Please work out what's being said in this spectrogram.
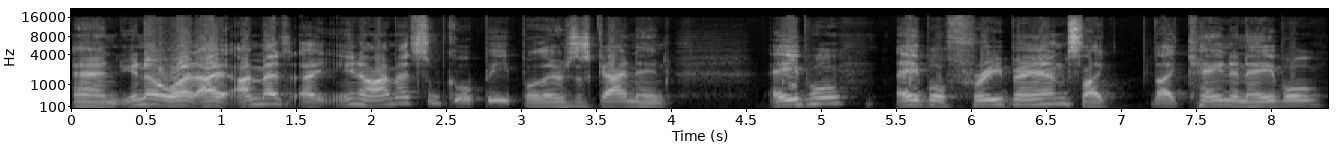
And you know what? I I met I, you know I met some cool people. There was this guy named Abel Abel Freebands, like like Cain and Abel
